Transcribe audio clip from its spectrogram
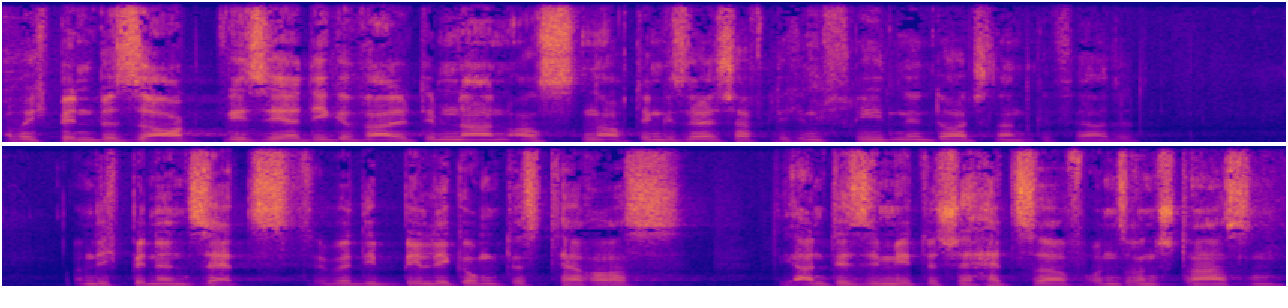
aber ich bin besorgt, wie sehr die Gewalt im Nahen Osten auch den gesellschaftlichen Frieden in Deutschland gefährdet. Und ich bin entsetzt über die Billigung des Terrors, die antisemitische Hetze auf unseren Straßen.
